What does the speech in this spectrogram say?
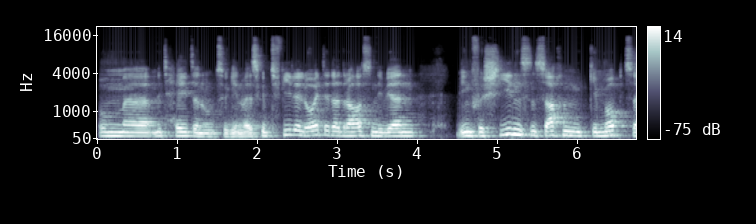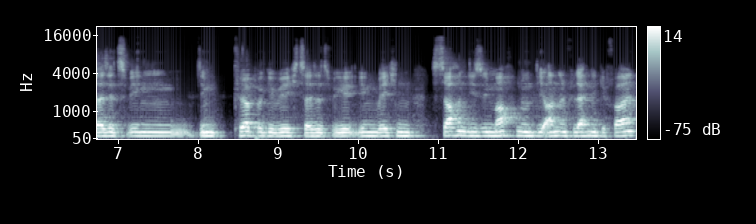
um äh, mit Hatern umzugehen. Weil es gibt viele Leute da draußen, die werden wegen verschiedensten Sachen gemobbt, sei es jetzt wegen dem Körpergewicht, sei es jetzt wegen irgendwelchen Sachen, die sie machen und die anderen vielleicht nicht gefallen.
